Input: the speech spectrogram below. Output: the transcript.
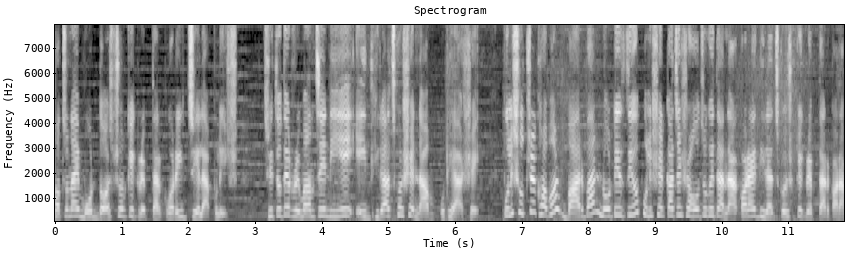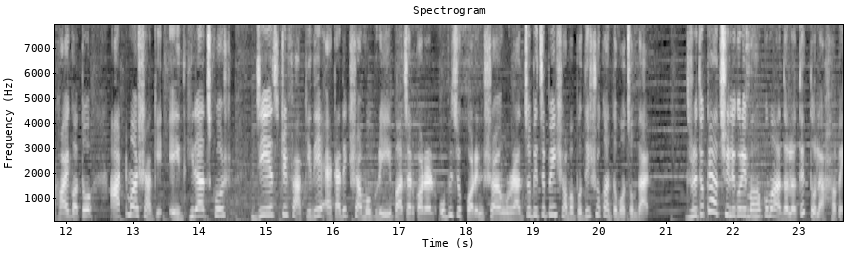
ঘটনায় মোট জনকে গ্রেপ্তার করে জেলা পুলিশ। ধৃতদের রিমান্ডে নিয়ে এই ধীরাজ ঘোষের নাম উঠে আসে। পুলিশ সূত্রের খবর, বারবার নোটিশ দিয়েও পুলিশের কাছে সহযোগিতা না করায় ধীরাজ ঘোষকে গ্রেপ্তার করা হয়। গত আট মাস আগে এই ধীরাজ ঘোষ জিএসটি ফাঁকি দিয়ে একাধিক সামগ্রী পাচার করার অভিযোগ করেন স্বয়ং রাজ্য বিজেপি সভাপতি সুকান্ত মজুমদার। ধৃতকে আজ শিলিগুড়ি মহকুমা আদালতে তোলা হবে।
